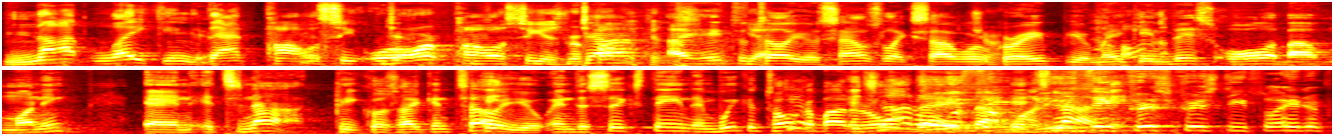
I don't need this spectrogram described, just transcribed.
not liking that policy or our policy as Jon, Republicans. I hate to Yeah. tell you, it sounds like sour Sure. grape. You're making no. this all about money. And it's not, because I can tell It- you, in the 16, and we could talk Yeah, about it all not day. all about Do money. It's you not. think Chris Christie played a p-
